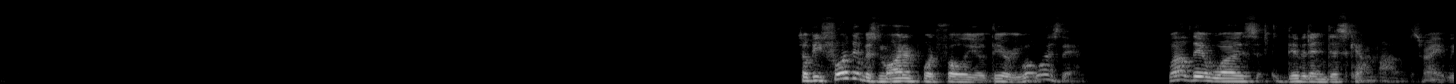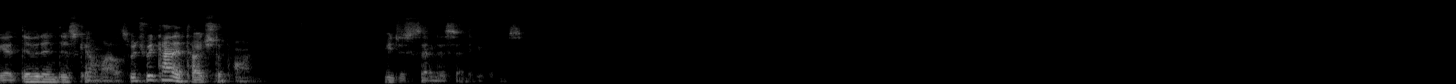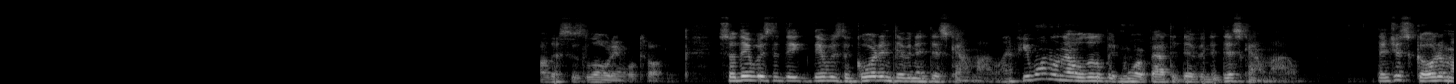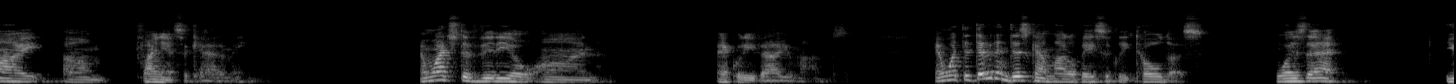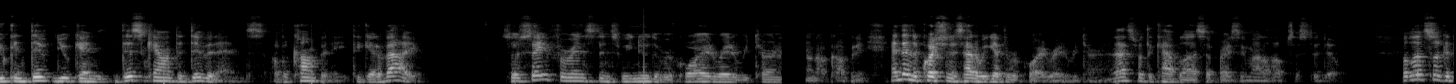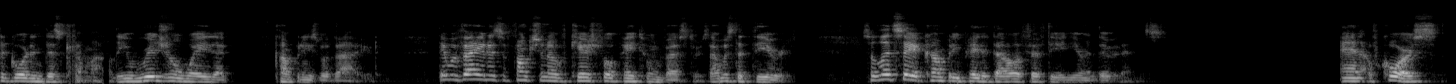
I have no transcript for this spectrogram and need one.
So before there was modern portfolio theory, what was there? Well, there was dividend discount models, right? We had dividend discount models, which we kind of touched upon. Let me just send this in to you While this is loading, we'll talk. So there was the- the, there was the Gordon dividend discount model. And if you want to know a little bit more about the dividend discount model, then just go to my um, Finance Academy and watch the video on equity value models. And what the dividend discount model basically told us was that you can div- you can discount the dividends of a company to get a value. So say for instance we knew the required rate of return on our company. And then the question is how do we get the required rate of return? And that's what the capital asset pricing model helps us to do. But let's look at the Gordon discount model, the original way that companies were valued. They were valued as a function of cash flow paid to investors. That was the theory. So let's say a company paid a dollar fifty a year in dividends. And of course,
